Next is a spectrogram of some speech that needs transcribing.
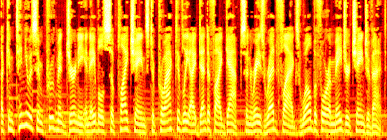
A continuous improvement journey enables supply chains to proactively identify gaps and raise red flags well before a major change event.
